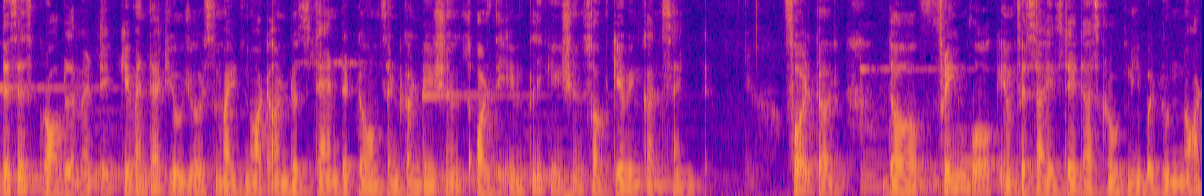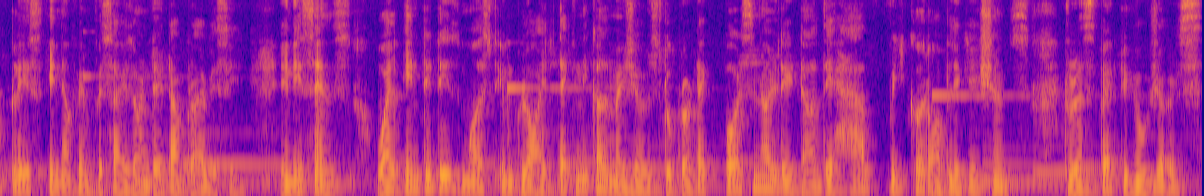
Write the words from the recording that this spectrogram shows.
This is problematic given that users might not understand the terms and conditions or the implications of giving consent. Further, the framework emphasizes data security but do not place enough emphasis on data privacy. In essence, while entities must employ technical measures to protect personal data, they have weaker obligations to respect users.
